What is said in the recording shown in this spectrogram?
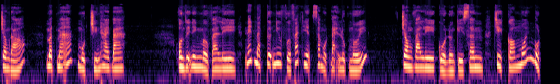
Trong đó, mật mã 1923. Ôn dĩ ninh mở vali, nét mặt tự như vừa phát hiện ra một đại lục mới. Trong vali của đường kỳ sâm chỉ có mỗi một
